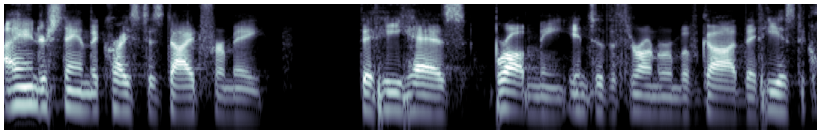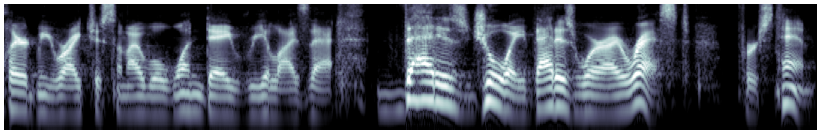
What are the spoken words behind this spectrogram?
I understand that Christ has died for me that he has brought me into the throne room of God, that he has declared me righteous, and I will one day realize that. That is joy. That is where I rest. Verse 10.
